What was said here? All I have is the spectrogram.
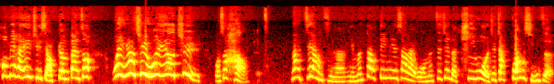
后面还有一群小跟班，说我也要去，我也要去。我说好，那这样子呢，你们到地面上来，我们之间的 key word 就叫光行者。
